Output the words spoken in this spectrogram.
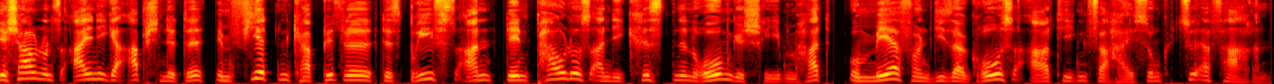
Wir schauen uns einige Abschnitte im vierten Kapitel des Briefs an, den Paulus an die Christen in Rom geschrieben hat, um mehr von dieser großartigen Verheißung zu erfahren.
